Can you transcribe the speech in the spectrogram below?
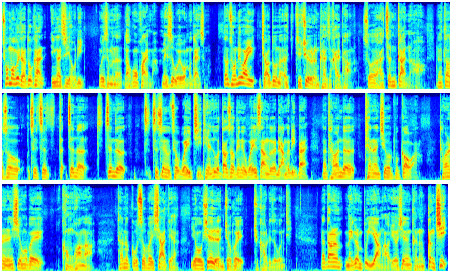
从某个角度看，应该是有利。为什么呢？老公坏嘛，没事围我们干什么？但从另外一角度呢，的确有人开始害怕了，说还真干了哈。那到时候这这真的真的这这现在才围几天？如果到时候给你围上了两个礼拜，那台湾的天然气会不够啊？台湾人心会不会？恐慌啊，他的股市会下跌啊，有些人就会去考虑这个问题。那当然每个人不一样啊，有些人可能更气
